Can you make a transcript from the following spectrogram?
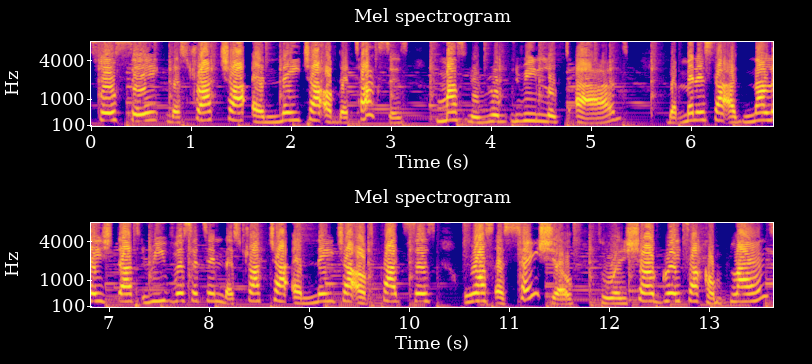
so say the structure and nature of the taxes must be re looked at. The minister acknowledged that revisiting the structure and nature of taxes was essential to ensure greater compliance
